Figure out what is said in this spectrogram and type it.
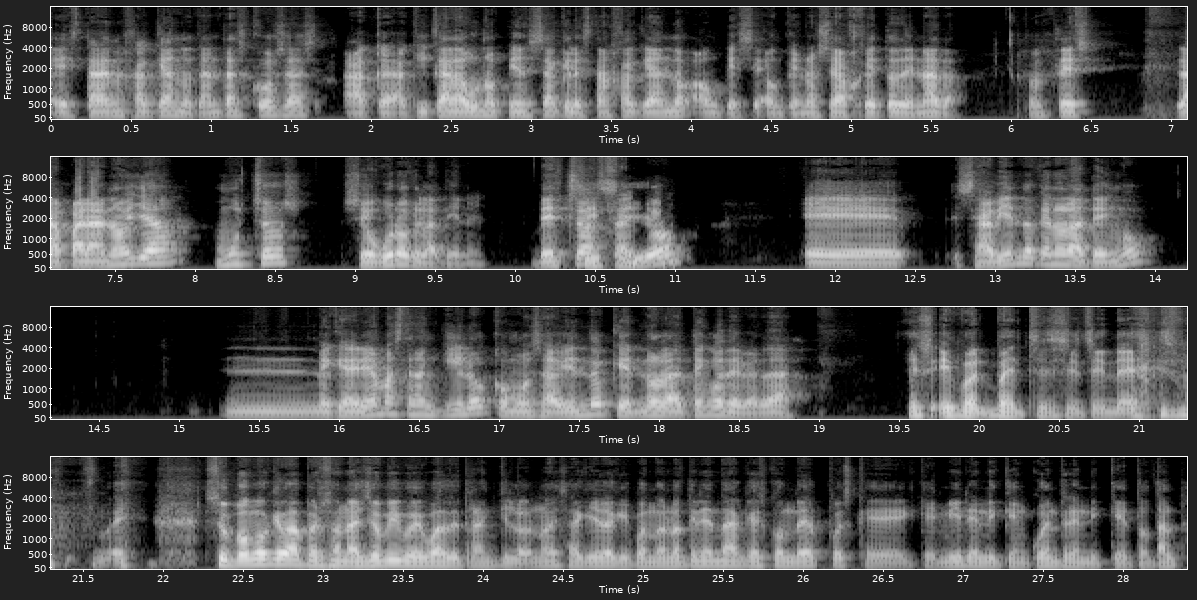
están hackeando tantas cosas, aquí cada uno piensa que le están hackeando aunque, sea, aunque no sea objeto de nada. Entonces, la paranoia, muchos seguro que la tienen. De hecho, sí, hasta sí. yo, eh, sabiendo que no la tengo, mmm, me quedaría más tranquilo como sabiendo que no la tengo de verdad. Es, es, es, supongo que va a personas, yo vivo igual de tranquilo, ¿no? Es aquello que cuando no tienen nada que esconder, pues que, que miren y que encuentren y que total,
